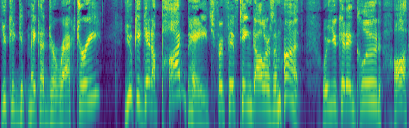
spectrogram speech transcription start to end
you could get, make a directory you could get a pod page for $15 a month where you could include all,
